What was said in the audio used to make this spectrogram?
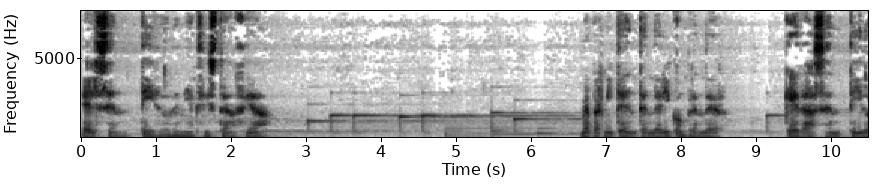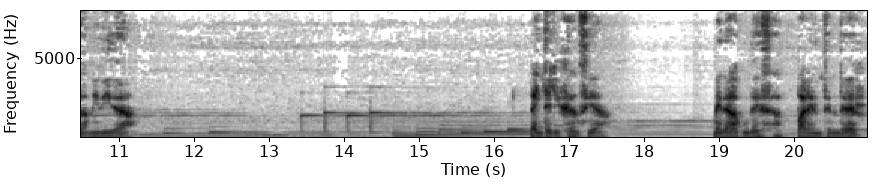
el sentido de mi existencia. Me permite entender y comprender qué da sentido a mi vida. La inteligencia me da agudeza para entender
